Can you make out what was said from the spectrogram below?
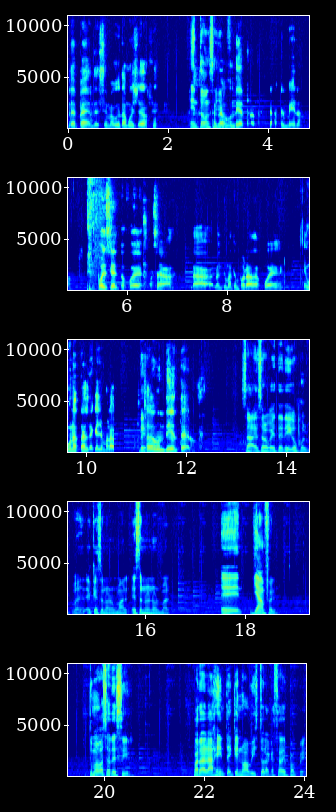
Depende, si me gusta mucho, Entonces, Jamfel, día te- te termino. Por cierto, fue, o sea, la, la última temporada fue en una tarde que yo me la vi. O sea, un día entero. O sea, eso es lo que te digo. por- es que eso no es normal. Eso no es normal. Eh, Jamfel, tú me vas a decir, para la gente que no ha visto La Casa de Papel,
